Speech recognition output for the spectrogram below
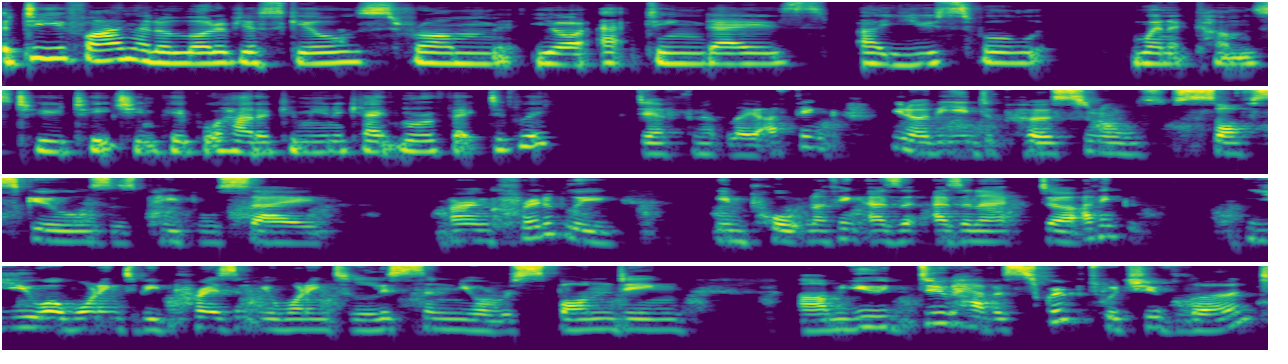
Um, do you find that a lot of your skills from your acting days are useful when it comes to teaching people how to communicate more effectively? Definitely. I think, you know, the interpersonal soft skills, as people say, are incredibly important. I think as, a, as an actor, I think you are wanting to be present, you're wanting to listen, you're responding. Um, you do have a script which you've learnt,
